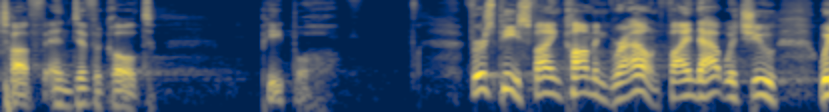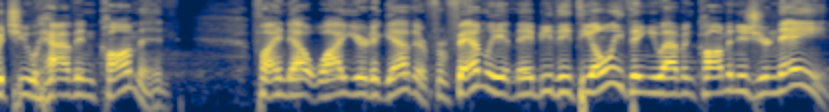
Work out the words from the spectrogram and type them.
tough and difficult people. First piece, find common ground. Find out what you, which you have in common. Find out why you're together. For family, it may be that the only thing you have in common is your name.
